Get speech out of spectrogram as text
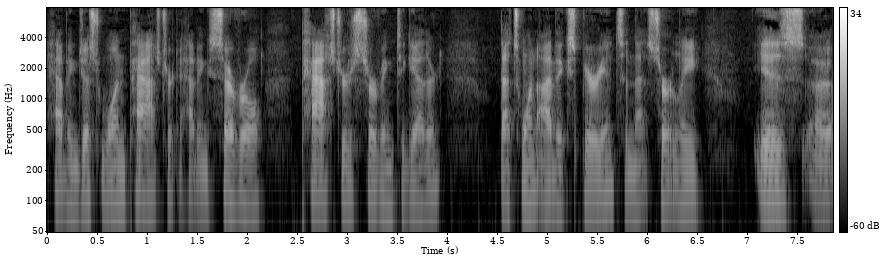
having just one pastor to having several pastors serving together. That's one I've experienced, and that certainly is a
